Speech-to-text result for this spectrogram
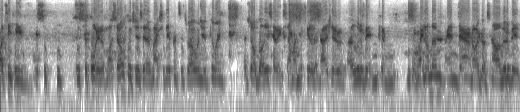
I think he is supportive of myself, which is uh, makes a difference as well when you're doing a job like this, having someone you feel that knows you a little bit and can, can lean on them. And Darren, I got to know a little bit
